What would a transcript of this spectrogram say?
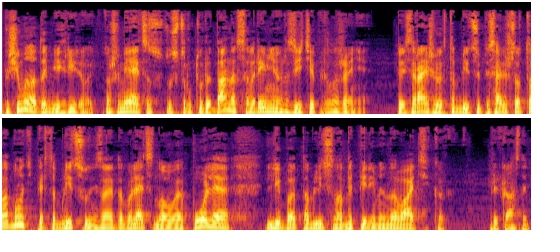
почему надо мигрировать? Потому что меняется структура данных со временем развития приложения. То есть раньше вы в таблицу писали что-то одно, теперь таблицу, не знаю, добавляется новое поле, либо таблицу надо переименовать, как прекрасный,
